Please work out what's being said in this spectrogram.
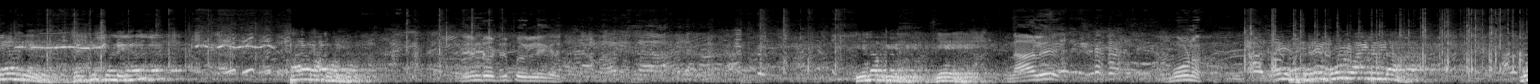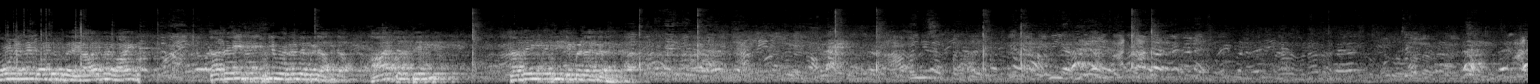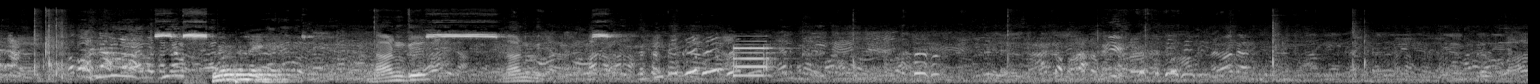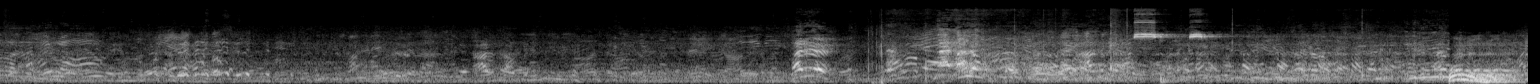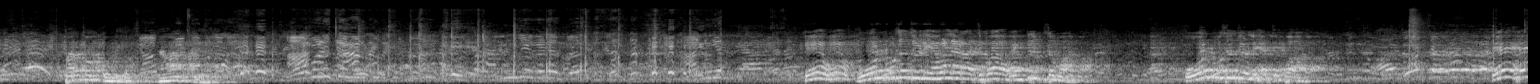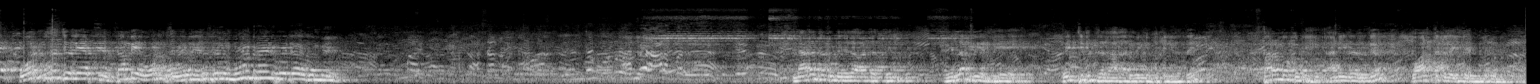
இரண்டு வெற்றி புள்ளிகள். பரமக்குடி இரண்டு ட்ரிப்பு இல்லைகள் இளம்பியல் ஏ. நாலு மூணு. மூணு வாங்கிட்டு வந்தா. மூணுமே கொண்டு யாருமே வாங்கி கடைசி ஒரு நிமிடம். ஆட்டத்தின் கடைசி நிமிடங்கள். ஒரு நான்கு நான்கு. ஒரு பரமக்குடி. நான்கு ஒரு நிமிஷம் சொல்லி எவ்வளவு நேரம் ஆச்சுப்பா ரெண்டு நிமிஷமா? ஒரு நிமிஷம் சொல்லியாச்சுப்பா ஏ ஒரு நிமிஷம் சொல்லியாச்சு தம்பி ஒரு நிமிஷம் மூணு ரைடு போயிட்டா தம்பி. நடந்து முடிந்த ஆட்டத்தில் இளம்பெயர்வே வெற்றி பெற்றதாக அறிவிக்கப்படுகிறது பரமக்குடி அணியினருக்கு வாழ்த்துக்களை தெரிவித்துக் கொள்கிறேன்.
